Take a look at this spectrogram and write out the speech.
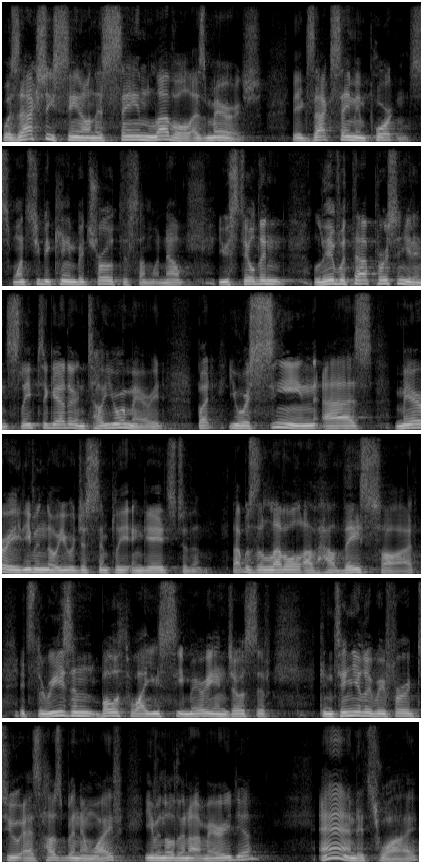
was actually seen on the same level as marriage, the exact same importance once you became betrothed to someone. Now, you still didn't live with that person, you didn't sleep together until you were married, but you were seen as married even though you were just simply engaged to them. That was the level of how they saw it. It's the reason both why you see Mary and Joseph continually referred to as husband and wife, even though they're not married yet. And it's why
